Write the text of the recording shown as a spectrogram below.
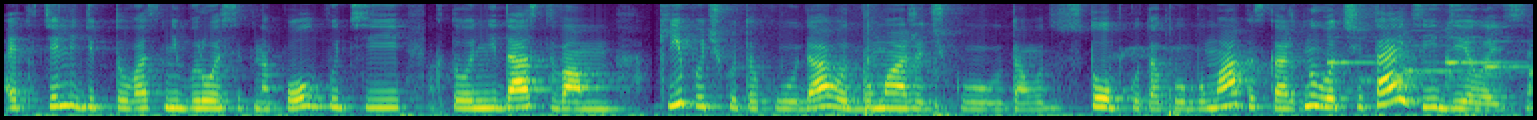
это те люди, кто вас не бросит на полпути, кто не даст вам кипочку такую, да, вот бумажечку, там вот стопку такую бумаг и скажет, ну вот читайте и делайте.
